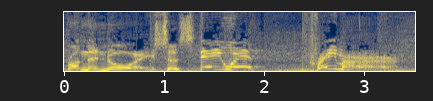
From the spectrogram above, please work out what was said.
from the noise. So stay with Cramer.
